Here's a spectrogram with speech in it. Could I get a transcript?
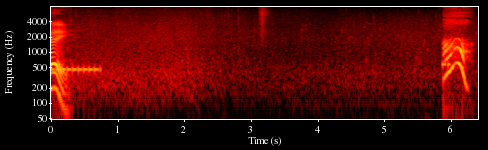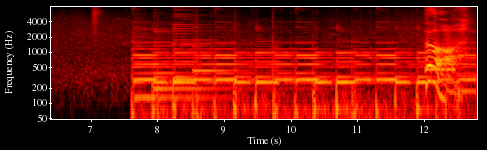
Hey, Ah, oh,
